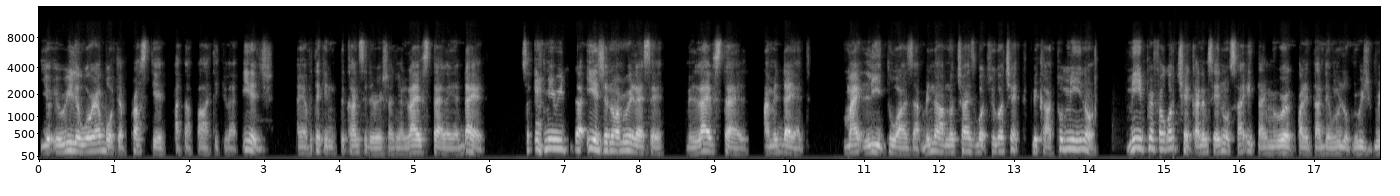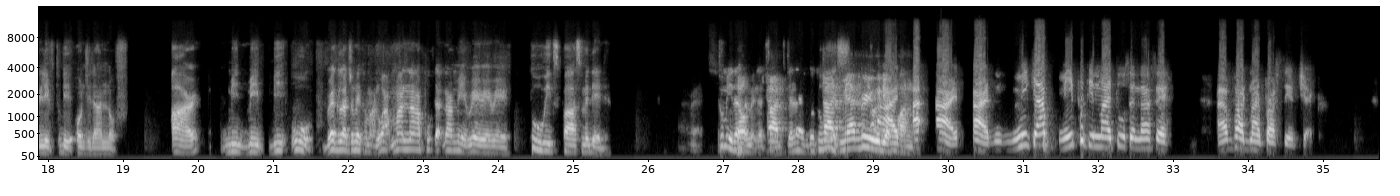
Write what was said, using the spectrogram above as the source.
you, you really worry about your prostate at a particular age. I have to take into consideration your lifestyle and your diet. So if me reach that age, you know, I'm realize say my lifestyle and my diet might lead towards that. Me not have no choice but to go check. Because to me, you know, me prefer go check and them say, no, sir, it time we work on it and then we look we, we live to be 100 and enough or me me be oh regular Jamaican man. What man now put that on me? Ray, ray, ray. Two weeks past me dead. Right. To me, that no, make no sense. The life go to waste. Me agree with all you, man. All right, all right. Me can me put in my two cents and say I've had my prostate check.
